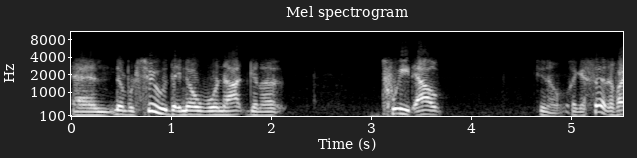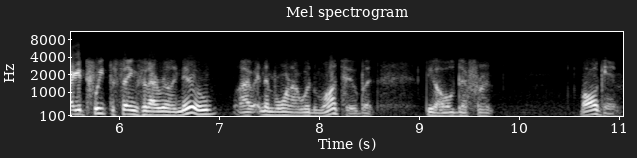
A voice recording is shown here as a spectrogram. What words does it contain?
and number two, they know we're not going to tweet out. You know, like I said, if I could tweet the things that I really knew, I, number one, I wouldn't want to, but be a whole different ball game.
